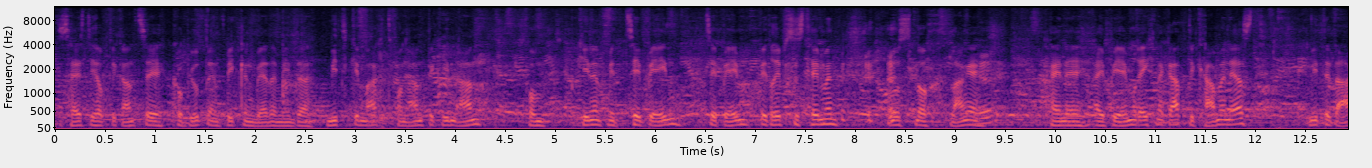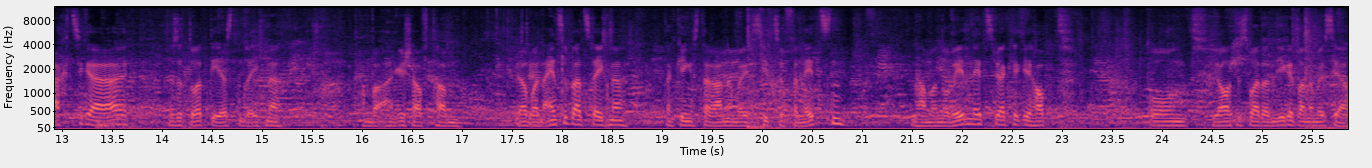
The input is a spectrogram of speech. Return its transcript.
Das heißt, ich habe die ganze Computerentwicklung mehr oder minder mitgemacht von Anbeginn an vom beginnend mit CBN, CBM-Betriebssystemen, wo es noch lange keine IBM-Rechner gab. Die kamen erst Mitte der 80er Jahre, also dort die ersten Rechner haben wir angeschafft haben. Ja, waren Einzelplatzrechner, dann ging es daran, einmal sie zu vernetzen. Dann haben wir Novellennetzwerke gehabt und ja, das war dann irgendwann einmal sehr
